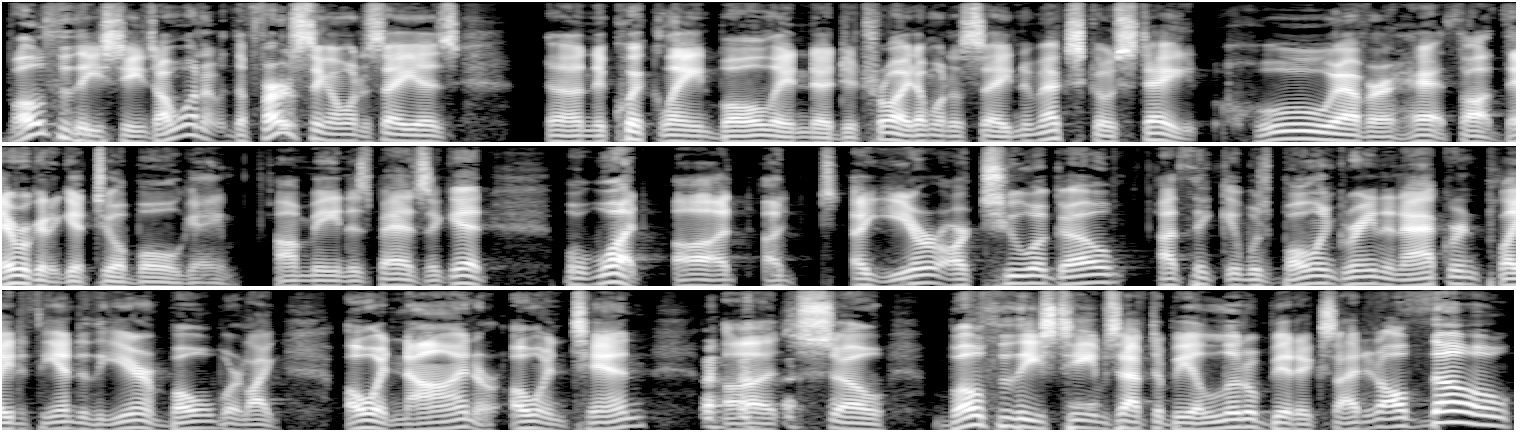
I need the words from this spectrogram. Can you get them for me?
both of these teams. I want to. The first thing I want to say is uh, the Quick Lane Bowl in uh, Detroit. I want to say New Mexico State. Whoever had thought they were going to get to a bowl game? I mean, as bad as it get. But what uh, a a year or two ago, I think it was Bowling Green and Akron played at the end of the year, and Bowl were like zero and nine or zero and ten. Uh, so both of these teams have to be a little bit excited. Although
